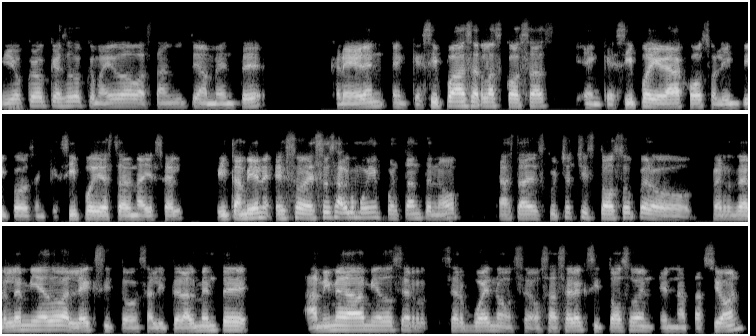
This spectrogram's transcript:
Y yo creo que eso es lo que me ha ayudado bastante últimamente, creer en, en que sí puedo hacer las cosas, en que sí puedo llegar a Juegos Olímpicos, en que sí podía estar en ISL. Y también eso, eso es algo muy importante, ¿no? Hasta escucha chistoso, pero perderle miedo al éxito, o sea, literalmente a mí me daba miedo ser, ser bueno, o sea, ser exitoso en, en natación.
